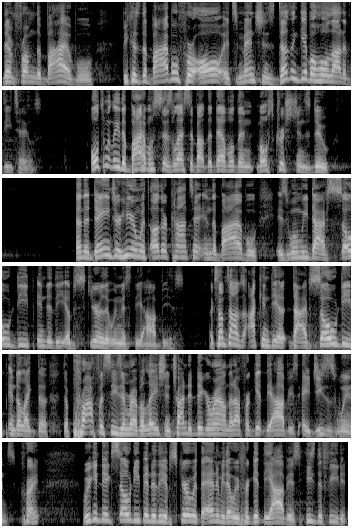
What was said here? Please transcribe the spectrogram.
than from the Bible because the Bible, for all its mentions, doesn't give a whole lot of details. Ultimately, the Bible says less about the devil than most Christians do. And the danger here and with other content in the Bible is when we dive so deep into the obscure that we miss the obvious. Like sometimes I can dive so deep into like the, the prophecies in revelation, trying to dig around that I forget the obvious. Hey, Jesus wins, right? We can dig so deep into the obscure with the enemy that we forget the obvious. He's defeated,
